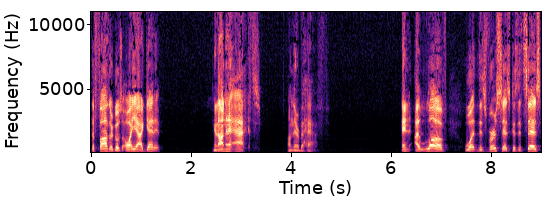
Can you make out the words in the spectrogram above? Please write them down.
the Father goes, Oh, yeah, I get it. And I'm going to act on their behalf. And I love what this verse says because it says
